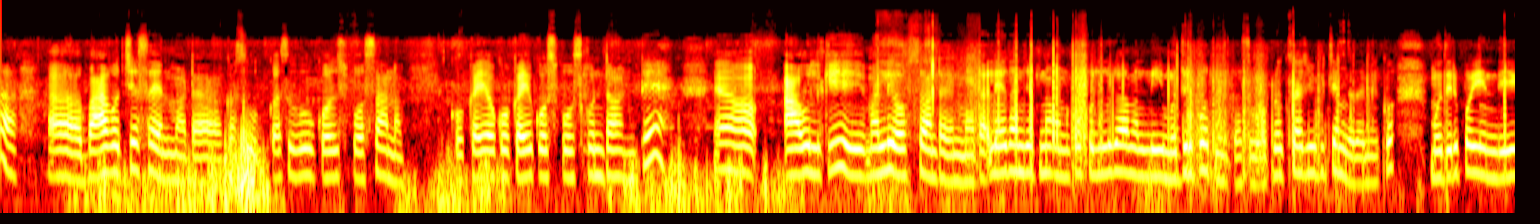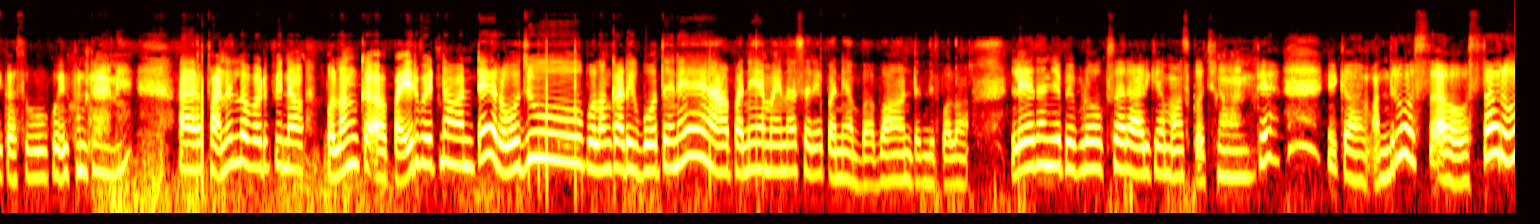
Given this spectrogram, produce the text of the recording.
బాగా వచ్చేసాయి అన్నమాట కసువు కసువు కోసి పోస్తా ఉన్నాం ఒక్కొక్కయ్య ఒక్కొక్కయ్య కోసి పోసుకుంటా ఉంటే ఆవులకి మళ్ళీ వస్తూ ఉంటాయి లేదని చెప్పినాం అనుకో ఫుల్గా మళ్ళీ ముదిరిపోతుంది కసువు. అప్పుడు ఒకసారి చూపించాను కదా మీకు. ముదిరిపోయింది కసువు కొయ్యకుంటా అని. పనుల్లో పడిపోయిన పొలం పైరు పెట్టినామంటే రోజు పొలం కాడికి పోతేనే ఆ పని ఏమైనా సరే పని అబ్బా బాగుంటుంది పొలం. లేదని చెప్పి ఎప్పుడో ఒకసారి ఆడికే మాసుకొచ్చినామంటే ఇక అందరూ వస్తా వస్తారు.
